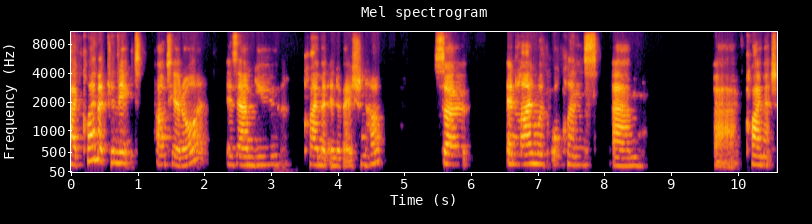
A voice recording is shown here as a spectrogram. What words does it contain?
Uh, Climate Connect Aotearoa is our new climate innovation hub. So in line with Auckland's um, uh, climate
